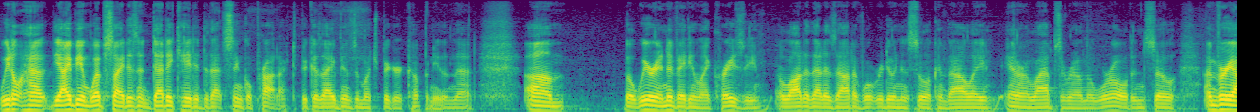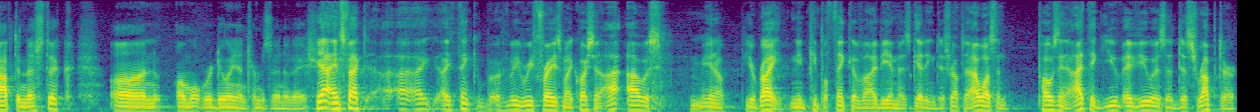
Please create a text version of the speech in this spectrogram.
We don't have, the IBM website isn't dedicated to that single product because IBM's a much bigger company than that. Um, but we're innovating like crazy. A lot of that is out of what we're doing in Silicon Valley and our labs around the world. And so I'm very optimistic on, on what we're doing in terms of innovation. Yeah, in fact, I, I- think, let me rephrase my question. I, I was, you know, you're right. I mean, people think of IBM as getting disrupted. I wasn't posing it. I think you, of you as a disruptor.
